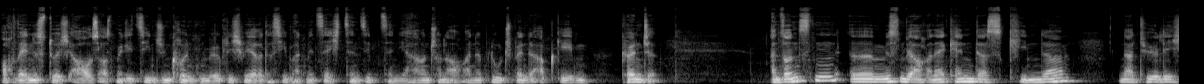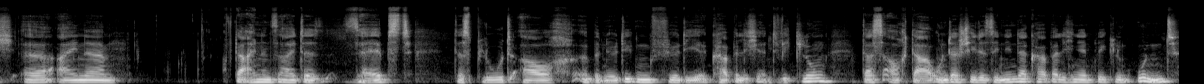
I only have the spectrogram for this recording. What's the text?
auch wenn es durchaus aus medizinischen Gründen möglich wäre, dass jemand mit 16, 17 Jahren schon auch eine Blutspende abgeben könnte. Ansonsten äh, müssen wir auch anerkennen, dass Kinder natürlich äh, eine auf der einen Seite selbst das Blut auch äh, benötigen für die körperliche Entwicklung, dass auch da Unterschiede sind in der körperlichen Entwicklung und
